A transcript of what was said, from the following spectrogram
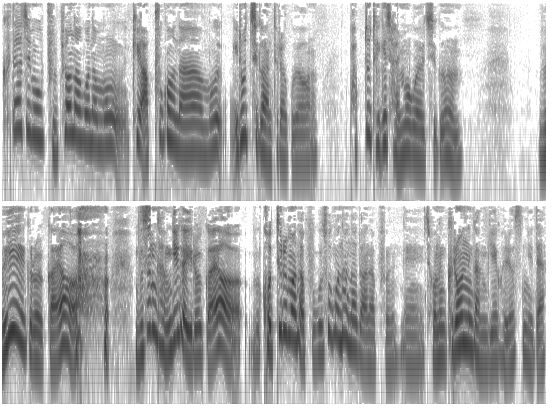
그다지 뭐 불편하거나 뭐 이렇게 아프거나 뭐 이렇지가 않더라고요. 밥도 되게 잘 먹어요, 지금. 왜 그럴까요? 무슨 감기가 이럴까요? 겉으로만 아프고 속은 하나도 안 아픈. 네, 저는 그런 감기에 걸렸습니다.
